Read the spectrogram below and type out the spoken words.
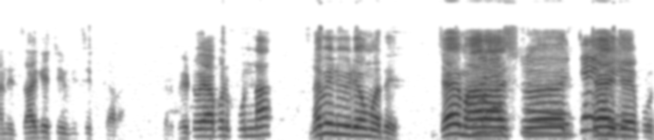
आणि जागेची विजिट करा. तर भेटूया आपण पुन्हा नवीन व्हिडिओमध्ये जय महाराष्ट्र महाराष्ट्र, जय जय जय. जय पुणे.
